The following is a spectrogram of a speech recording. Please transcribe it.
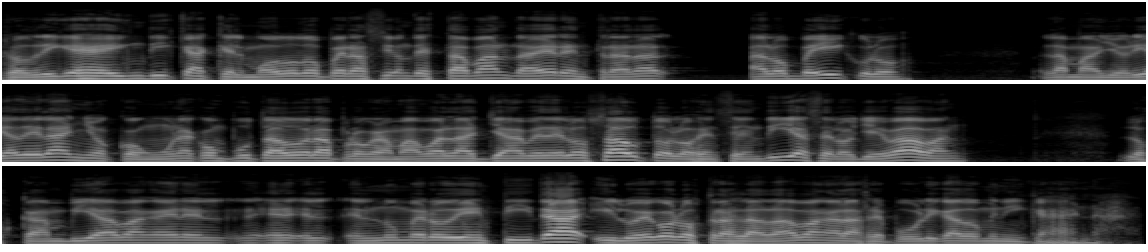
Rodríguez indica que el modo de operación de esta banda era entrar a, los vehículos la mayoría del año con una computadora programaban las llaves de los autos, los encendía, se los llevaban, los cambiaban en el, el número de identidad y luego los trasladaban a la República Dominicana.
